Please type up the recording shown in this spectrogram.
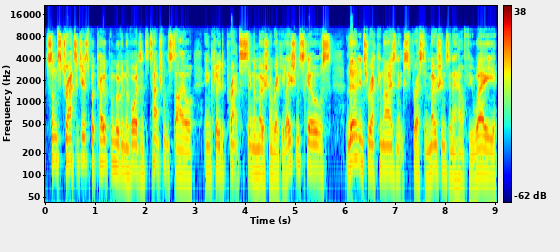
Some strategies for coping with an avoidant attachment style include practicing emotional regulation skills, learning to recognize and express emotions in a healthy way,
